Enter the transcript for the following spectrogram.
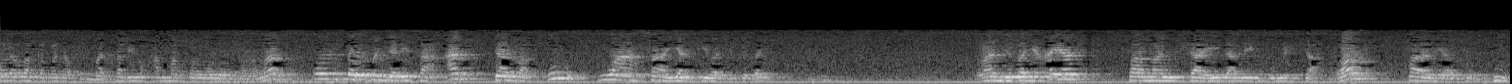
oleh Allah kepada umat Nabi Muhammad SAW untuk menjadi saat dan waktu puasa yang diwajibkan. Lanjutannya ayat Faman syahida minkum syahra falyasumhu.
